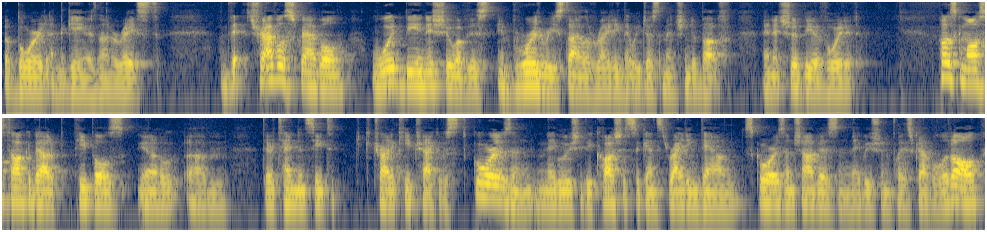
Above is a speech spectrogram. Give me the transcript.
the board and the game is not erased. The travel Scrabble would be an issue of this embroidery style of writing that we just mentioned above, and it should be avoided. Poskim also talk about people's, you know, um, their tendency to try to keep track of scores, and maybe we should be cautious against writing down scores on Shabbos, and maybe we shouldn't play Scrabble at all.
